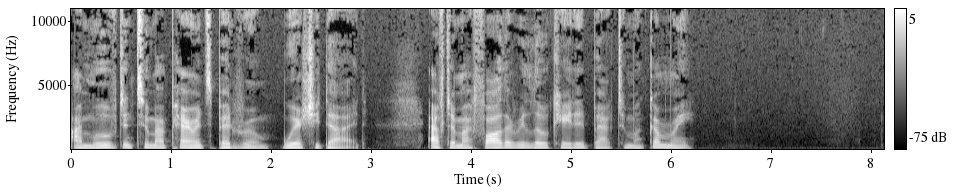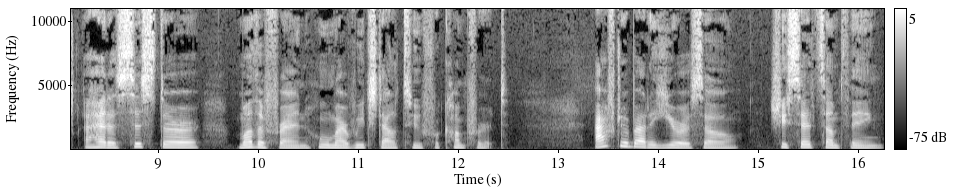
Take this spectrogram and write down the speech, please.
I moved into my parents' bedroom where she died after my father relocated back to Montgomery. I had a sister, mother friend whom I reached out to for comfort. After about a year or so, she said something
